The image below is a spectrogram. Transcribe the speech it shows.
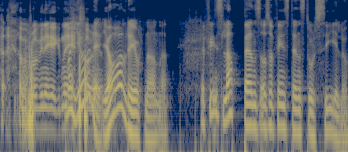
från mina egna Man gör det, jag har aldrig gjort något annat. Det finns Lappens och så finns det en stor silo.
